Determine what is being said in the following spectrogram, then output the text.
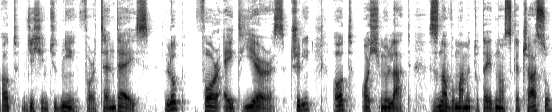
od 10 dni. For 10 days. Lub for 8 years, czyli od 8 lat. Znowu mamy tutaj jednostkę czasu,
